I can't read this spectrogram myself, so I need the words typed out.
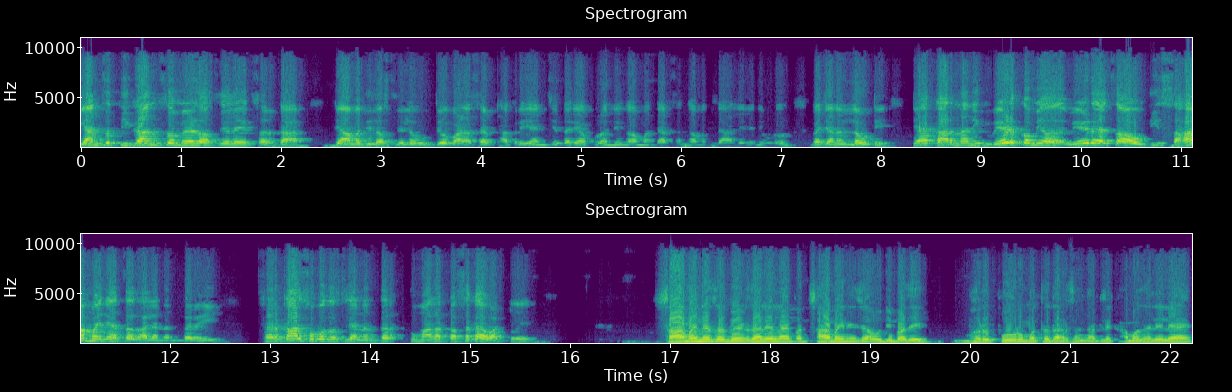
यांचं तिघांचं मेळ असलेलं एक सरकार. त्यामधील असलेलं उद्धव बाळासाहेब ठाकरे यांचे दर्यापूर अंजनगाव मतदारसंघामधले आलेले निवडून गजानन लवटे. त्या कारणाने वेळ कमी वेळेचा अवधी सहा महिन्याचा झाल्यानंतरही सरकार सोबत असल्यानंतर तुम्हाला कसं काय वाटतोय? सहा महिन्याचा वेळ झालेला आहे पण सहा महिन्याच्या अवधीमध्ये भरपूर मतदारसंघातले कामं झालेले आहेत.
